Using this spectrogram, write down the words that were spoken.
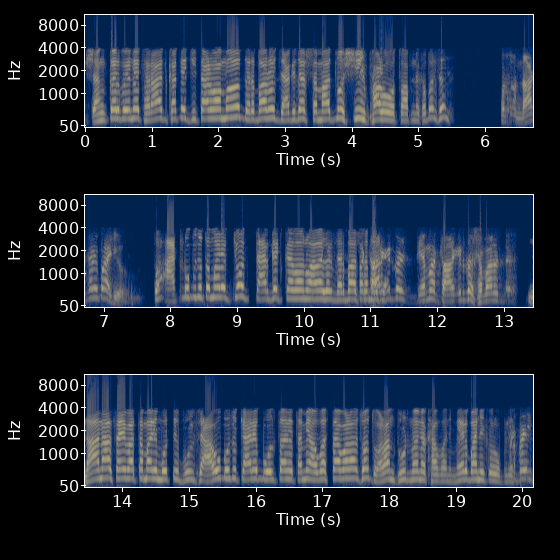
શંકરભાઈને થરાદ ખાતે જીતાડવામાં દરબારો જાગીરદાર સમાજનો સિંહ ફાળો હતો આપને ખબર છે ને? પણ ના કરે પાડ્યો. તો આટલું બધું તમારે ક્યાં ટાર્ગેટ કરવાનું આવે છે દરબાર ટાર્ગેટ તો એમાં ટાર્ગેટ તો સમાન ના ના સાહેબ આ તમારી મોટી ભૂલ છે. આવું બધું ક્યારે બોલતા નહીં તમે અવસ્થા વાળા છો ધોળામ ધૂળ ન ખાવાની મહેરબાની કરો પ્લીઝ ભાઈ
